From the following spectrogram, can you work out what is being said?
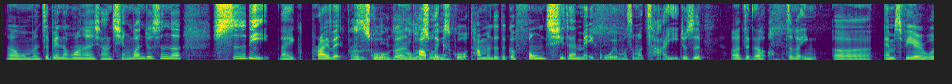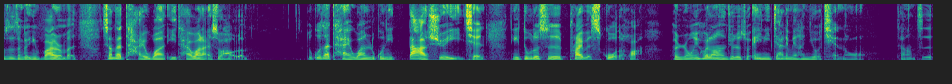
那我们这边的话呢，想请问就是呢，私立 like private school 跟 public school，他们的这个风气在美国有没有什么差异？就是呃，这个这个 in 呃 atmosphere 或是这个 environment，像在台湾，以台湾来说好了，如果在台湾，如果你大学以前你读的是 private school 的话。很容易会让人觉得说，哎，你家里面很有钱哦，这样子。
